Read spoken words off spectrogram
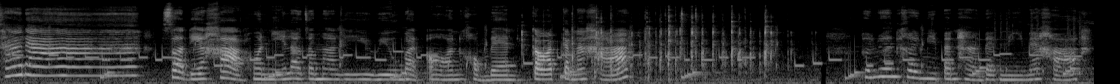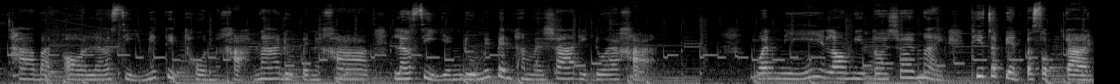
ชาดา สวัสดีค่ะ วันนี้เราจะมารีวิวบัตรออนของแบรนด์ก๊อตกันนะคะ เพื่อนๆเคยมีปัญหาแบบนี้ไหมคะ ทาบัตรออนแล้วสีไม่ติดทนค่ะ หน้าดูเป็นคราบ แล้วสียังดูไม่เป็นธรรมชาติอีกด้วยค่ะวันนี้เรามีตัวช่วยใหม่ที่จะเปลี่ยนประสบการณ์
